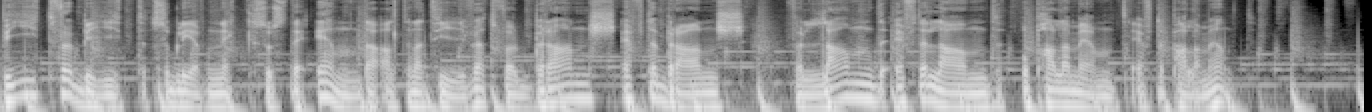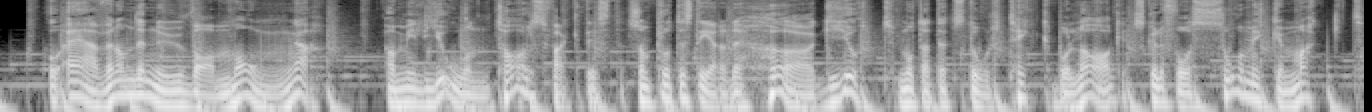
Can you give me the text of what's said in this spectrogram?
Bit för bit så blev Nexus det enda alternativet för bransch efter bransch, för land efter land och parlament efter parlament. Och även om det nu var många ja, miljontals faktiskt, som protesterade högljutt mot att ett stort techbolag skulle få så mycket makt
